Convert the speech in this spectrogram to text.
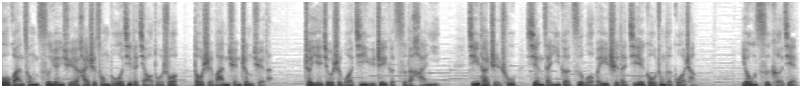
不管从词源学还是从逻辑的角度说，都是完全正确的。这也就是我给予这个词的含义，即它指出现在一个自我维持的结构中的过程。由此可见，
